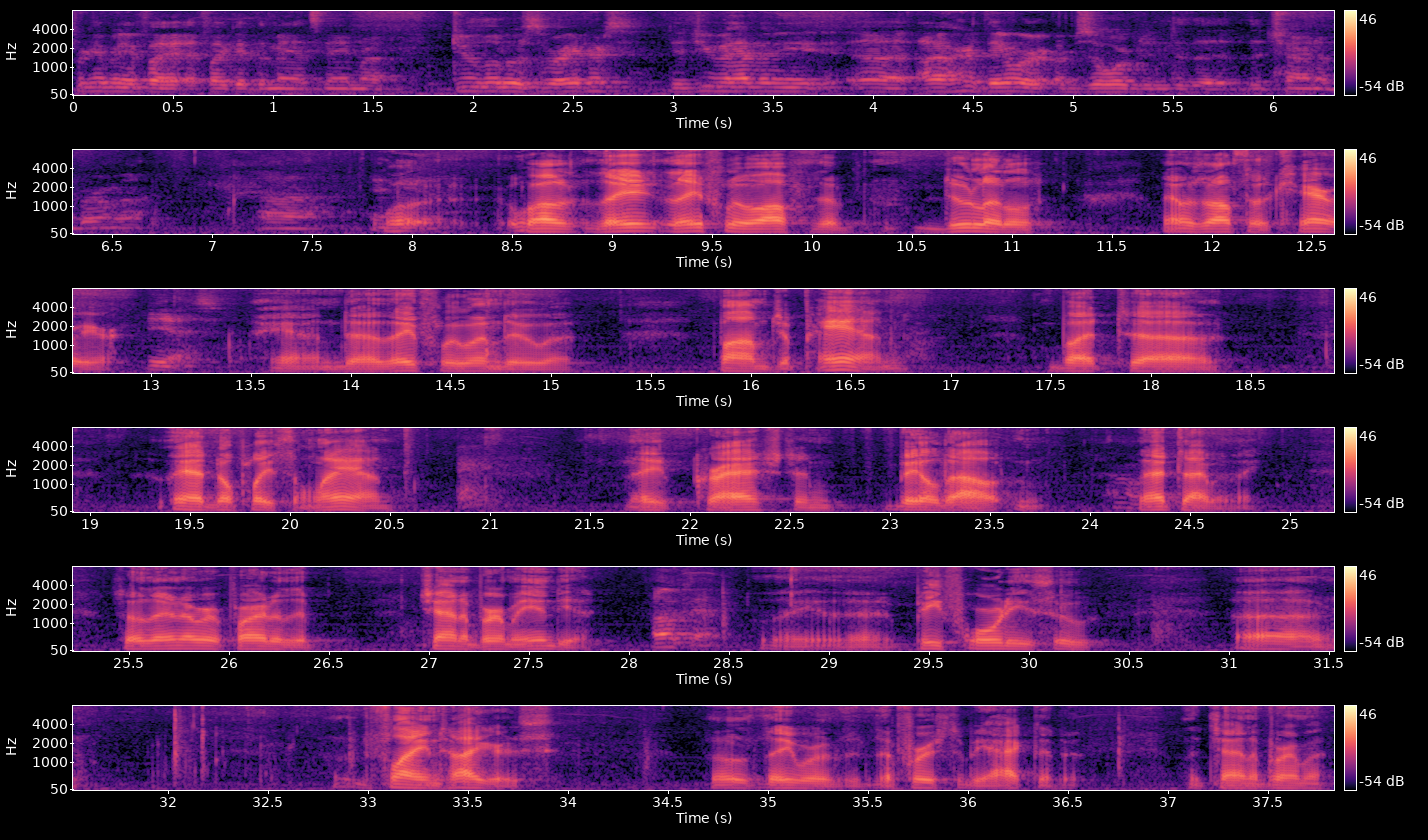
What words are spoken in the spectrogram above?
forgive me if I if I get the man's name wrong. Doolittle's Raiders. Did you have any? Uh, I heard they were absorbed into the the China Burma. Uh, Well, well, they, they flew off the Doolittle, that was off the carrier, yes. and uh, they flew into uh, bomb Japan, but uh, they had no place to land. They crashed and bailed out and that type of thing. So they're never part of the China Burma India. Okay. The, the P-40s who, uh, Flying Tigers, those, they were the first to be active the China Burma.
